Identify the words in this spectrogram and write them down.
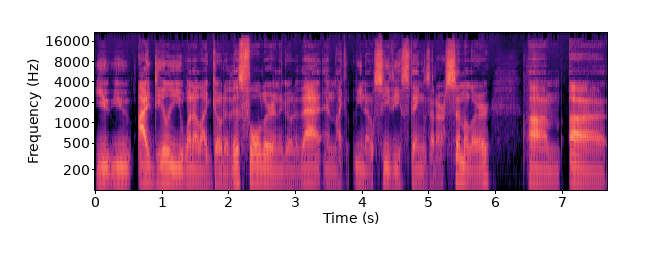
you, you ideally you want to like go to this folder and then go to that and like you know see these things that are similar. Um, uh,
